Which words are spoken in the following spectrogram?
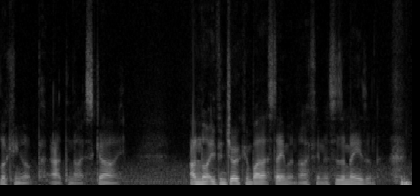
looking up at the night sky? I'm not even joking by that statement. I think this is amazing.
